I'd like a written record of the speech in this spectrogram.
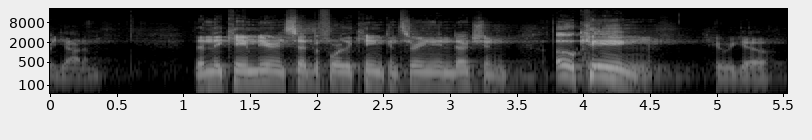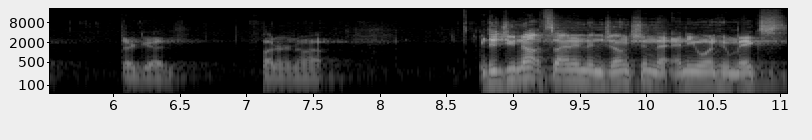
we got him. Then they came near and said before the king concerning the induction, O king! Here we go. They're good. Buttering them up. Did you not sign an injunction that anyone who makes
